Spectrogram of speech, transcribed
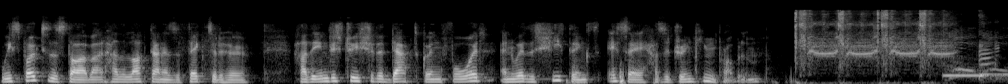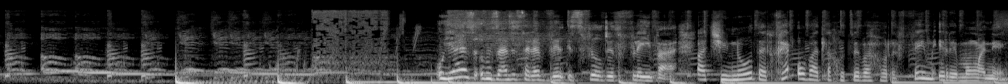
We spoke to the star about how the lockdown has affected her, how the industry should adapt going forward, and whether she thinks SA has a drinking problem. Oh, yes, umzansi celebville is filled with flavor but you know that ge o batla go tseba gore fame e re mo ngwaneng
